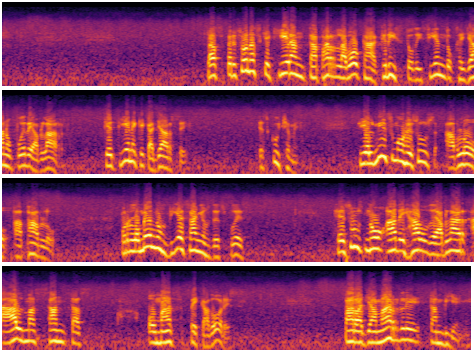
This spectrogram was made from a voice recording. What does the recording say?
Las personas que quieran tapar la boca a Cristo diciendo que ya no puede hablar, que tiene que callarse, escúcheme, si el mismo Jesús habló a Pablo por lo menos diez años después, Jesús no ha dejado de hablar a almas santas o más pecadores para llamarle también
